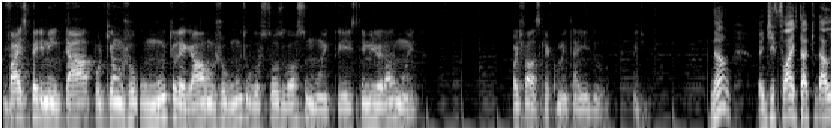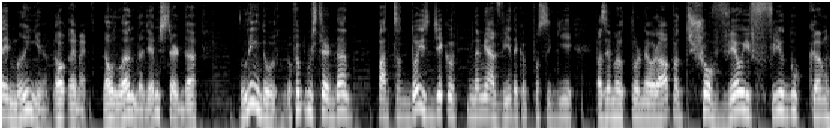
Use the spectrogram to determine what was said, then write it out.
vai experimentar porque é um jogo muito legal, um jogo muito gostoso, gosto muito e eles têm melhorado muito. Pode falar, você quer comentar aí do. Não, o Edifly tá aqui da Alemanha, da Holanda, de Amsterdã. Lindo, eu fui para Amsterdã dois dias que eu, na minha vida que eu consegui fazer meu tour na Europa, choveu e frio do cão.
